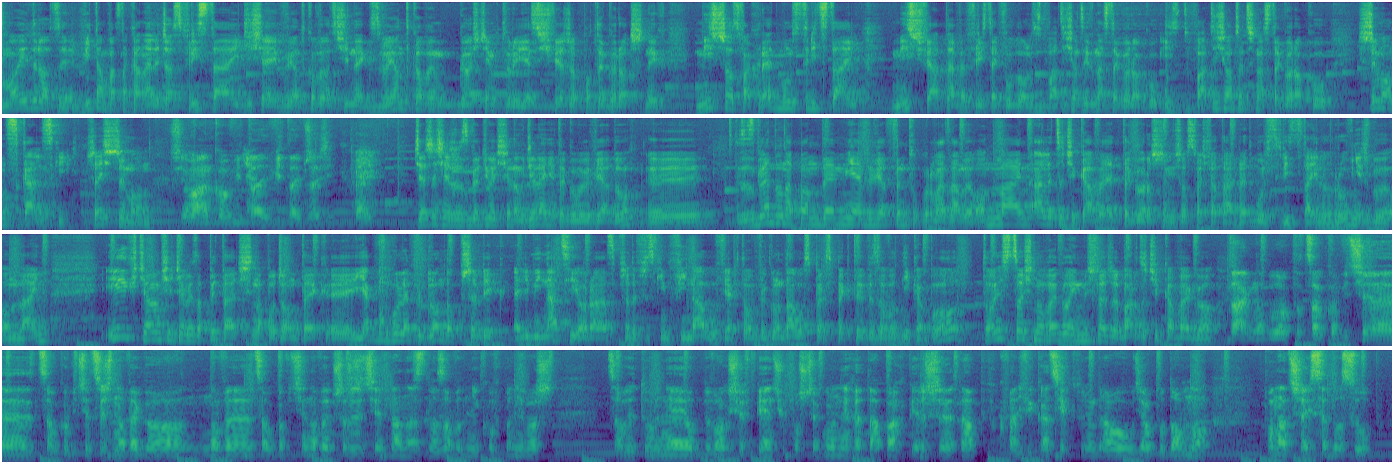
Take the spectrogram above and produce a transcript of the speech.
Moi drodzy, witam was na kanale Just Freestyle. Dzisiaj wyjątkowy odcinek z wyjątkowym gościem, który jest świeżo po tegorocznych mistrzostwach Red Bull Street Style, mistrz świata we freestyle football z 2011 roku i z 2013 roku, Szymon Skalski. Cześć Szymon. Siemanko, witaj, witaj Brzezik. Hej. Cieszę się, że zgodziłeś się na udzielenie tego wywiadu. Yy, ze względu na pandemię wywiad ten przeprowadzamy online, ale co ciekawe, tegoroczne Mistrzostwa Świata Red Bull Street Style również były online. I chciałem się Ciebie zapytać na początek, yy, jak w ogóle wyglądał przebieg eliminacji oraz przede wszystkim finałów, jak to wyglądało z perspektywy zawodnika, bo to jest coś nowego i myślę, że bardzo ciekawego. Tak, no było to całkowicie, całkowicie coś nowego, nowe, całkowicie nowe przeżycie dla nas, dla zawodników, ponieważ cały turniej odbywał się w pięciu poszczególnych etapach. Pierwszy etap kwalifikacje, w którym brało udział podobno ponad 600 osób,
